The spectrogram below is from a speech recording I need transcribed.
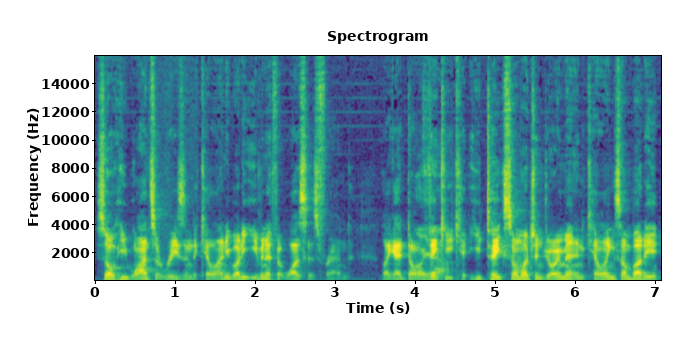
So he wants a reason to kill anybody, even if it was his friend. Like I don't Oh, think yeah. he he takes so much enjoyment in killing somebody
